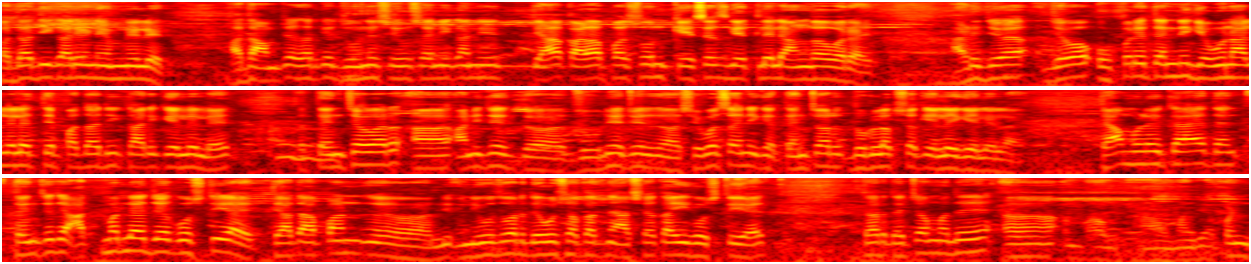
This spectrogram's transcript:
पदाधिकारी नेमलेले आहेत आता आमच्यासारखे जुने शिवसैनिकांनी त्या काळापासून केसेस घेतलेले अंगावर आहेत. आणि जेव्हा जेव्हा उपरे त्यांनी घेऊन आलेले आहेत ते पदाधिकारी केलेले आहेत तर त्यांच्यावर आणि जे जुने जे शिवसैनिक आहेत त्यांच्यावर दुर्लक्ष केले गेलेलं आहे. त्यामुळे काय त्यां त्यांच्या जे आतमधल्या ज्या गोष्टी आहेत त्या आता आपण न्यूजवर देऊ शकत नाही अशा काही गोष्टी आहेत. तर त्याच्यामध्ये म्हणजे आपण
